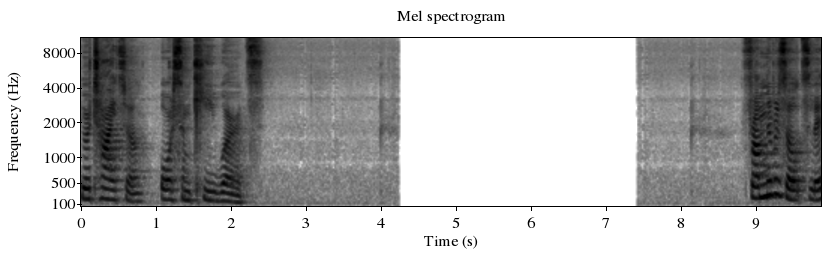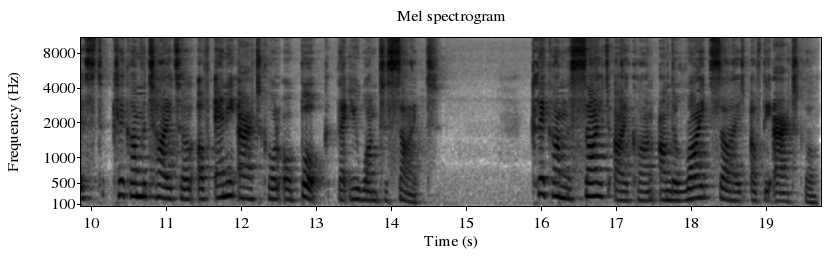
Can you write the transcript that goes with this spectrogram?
your title or some keywords. From the results list, click on the title of any article or book that you want to cite. Click on the Cite icon on the right side of the article.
